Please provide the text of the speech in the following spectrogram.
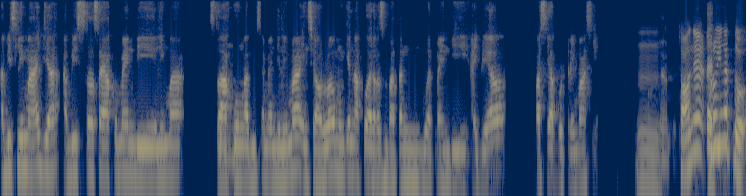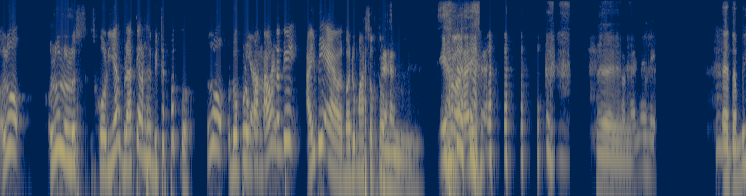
abis lima aja. Abis selesai aku main di lima. Setelah aku nggak bisa main di lima, insya Allah mungkin aku ada kesempatan buat main di IBL. Pasti aku terima sih. Hmm. Ya. Soalnya Eh. lu inget tuh, lu lu lulus kuliah berarti harus lebih cepet tuh. Lu 24 Iya, tahun nanti IBL baru masuk tuh. Iya makanya. Iya, iya, iya. makanya nih. Eh tapi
